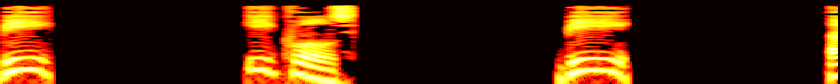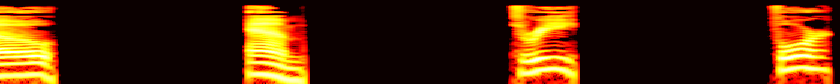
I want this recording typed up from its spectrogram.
B equals B O M 3 4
